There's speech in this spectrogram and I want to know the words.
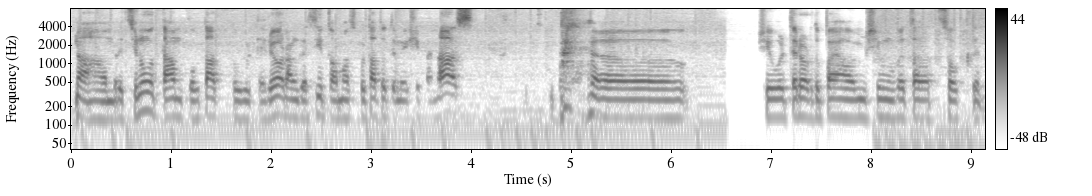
na, am reținut, am căutat ulterior, am găsit-o, am ascultat-o de mi și pe nas. Uh, și ulterior după aia am și învățat să o cânt.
